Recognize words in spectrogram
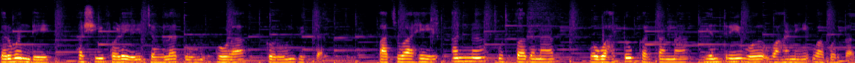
करवंदे अशी फळे जंगलातून गोळा करून विकतात. पाचवा आहे अन्न उत्पादनात व वाहतूक करताना यंत्रे व वाहने वापरतात.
